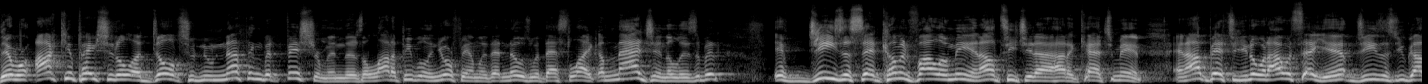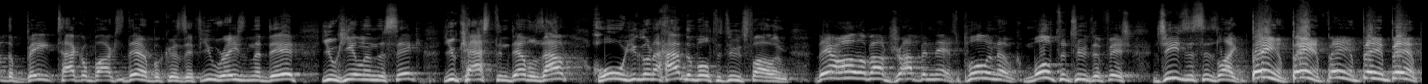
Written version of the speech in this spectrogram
there were occupational adults who knew nothing but fishermen. There's a lot of people in your family that knows what that's like. Imagine, Elizabeth, if Jesus said, Come and follow me, and I'll teach you how to catch men. And I bet you, you know what I would say? Yep, Jesus, you got the bait tackle box there because if you raising the dead, you healing the sick, you casting devils out, oh, you're going to have the multitudes following. They're all about dropping nets, pulling up multitudes of fish. Jesus is like, bam, bam, bam, bam, bam.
